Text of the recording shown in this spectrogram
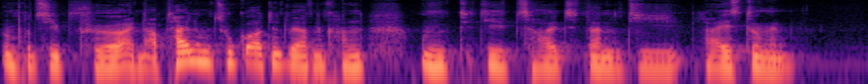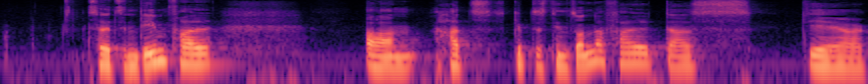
im Prinzip für eine Abteilung zugeordnet werden kann und die zahlt dann die Leistungen. So, jetzt in dem Fall ähm, hat, gibt es den Sonderfall, dass der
